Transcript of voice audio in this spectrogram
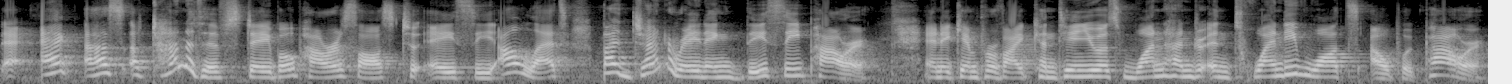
that act as alternative stable power source to AC outlets by generating DC power. And it can provide continuous 120 watts output power.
